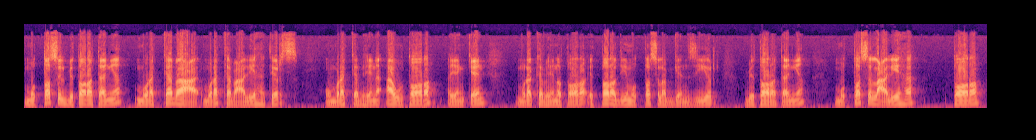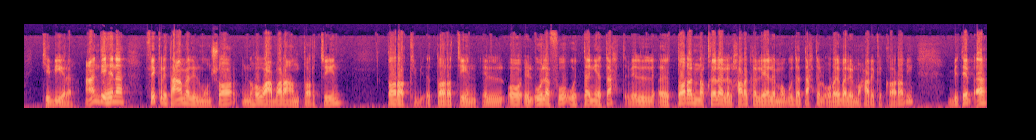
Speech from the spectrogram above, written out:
متصل بطارة تانية مركبة مركب عليها ترس ومركب هنا أو طارة ايا كان مركب هنا طارة. الطارة دي متصلة بجنزير بطارة تانية متصل عليها طارة كبيرة. عندي هنا فكرة عمل المنشار إن هو عبارة عن طارتين طارة الطارتين الأولى فوق والتانية تحت ال- الطارة الناقلة للحركة اللي هي اللي موجودة تحت القريبة للمحرك الكهربي بتبقى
